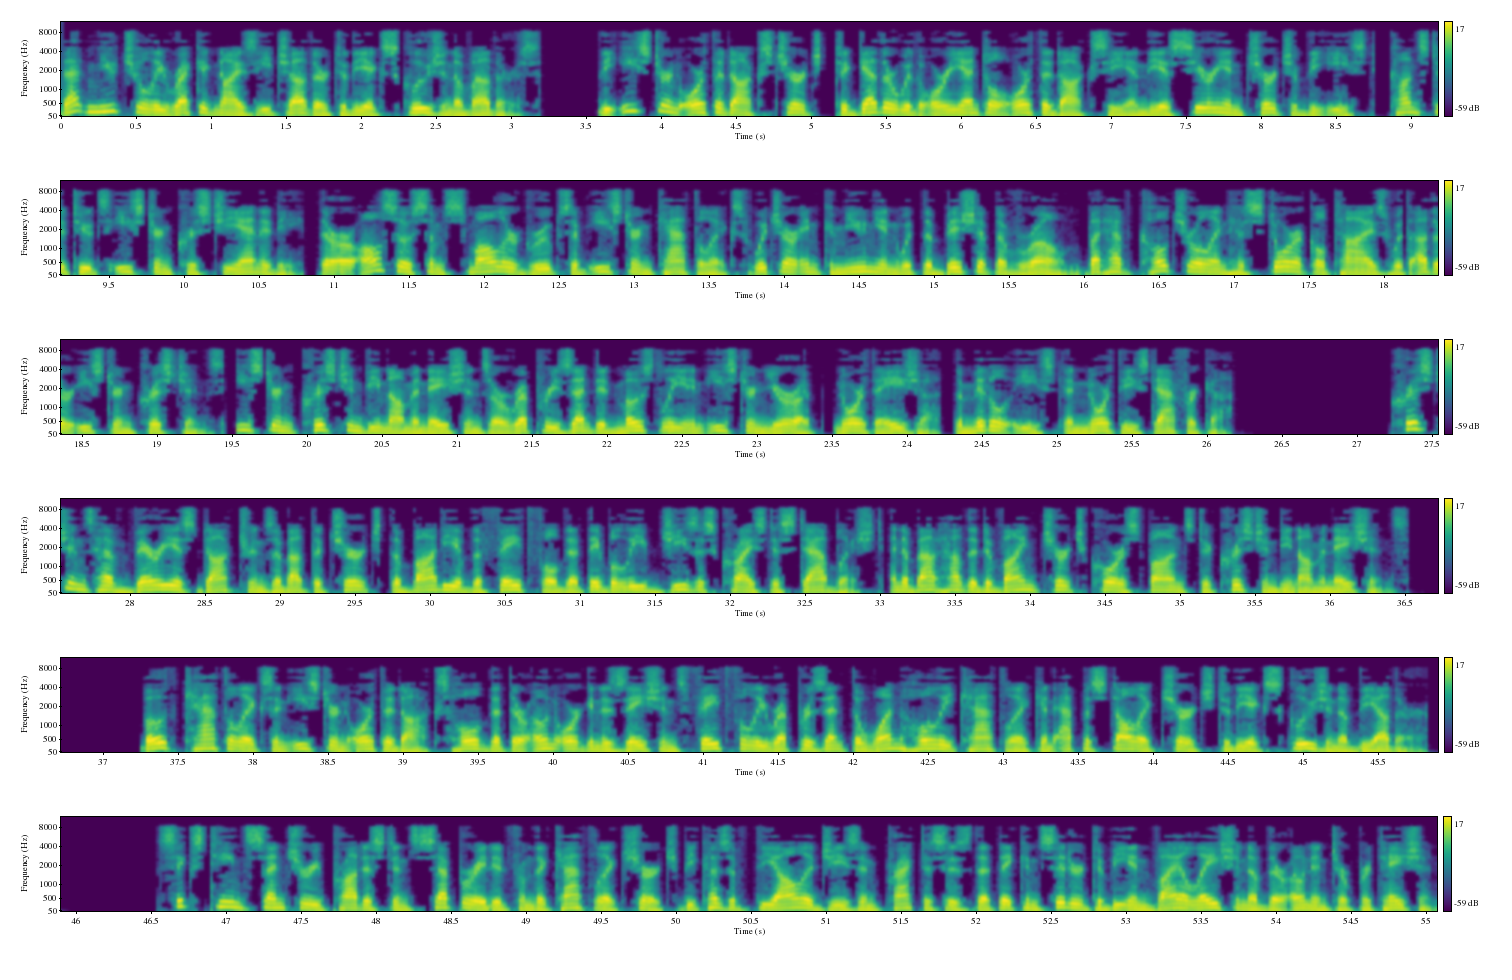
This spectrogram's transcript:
that mutually recognize each other to the exclusion of others. The Eastern Orthodox Church, together with Oriental Orthodoxy and the Assyrian Church of the East, constitutes Eastern Christianity. There are also some smaller groups of Eastern Catholics which are in communion with the Bishop of Rome but have cultural and historical ties with other Eastern Christians. Eastern Christian denominations are represented mostly in Eastern Europe, North Asia, the Middle East, and Northeast Africa. Christians have various doctrines about the Church the body of the faithful that they believe Jesus Christ established and about how the divine Church corresponds to Christian denominations. Both Catholics and Eastern Orthodox hold that their own organizations faithfully represent the one holy Catholic and Apostolic Church to the exclusion of the other. 16th-century Protestants separated from the Catholic Church because of theologies and practices that they considered to be in violation of their own interpretation.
